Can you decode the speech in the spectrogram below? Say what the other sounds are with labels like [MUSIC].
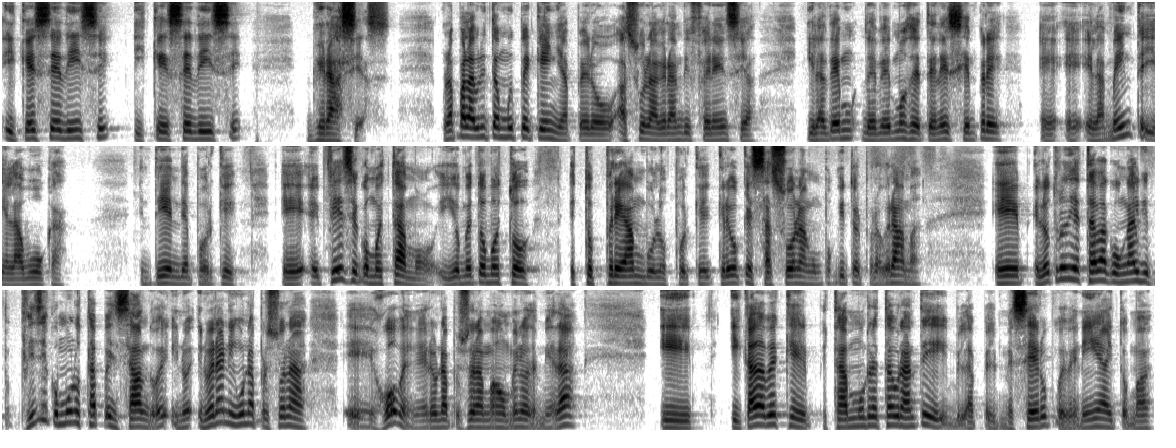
¿Y qué se dice? ¿Y qué se dice? Gracias. Una palabrita muy pequeña, pero hace una gran diferencia y la debemos de tener siempre eh, eh, en la mente y en la boca. ¿Entiende? Porque fíjense cómo estamos, y yo me tomo esto estos preámbulos porque creo que sazonan un poquito el programa. Eh, el otro día estaba con alguien, fíjense cómo uno está pensando, eh, y, no, era ninguna persona eh, joven, era una persona más o menos de mi edad. Y, cada vez que estábamos en un restaurante, y el mesero pues venía y tomaba,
